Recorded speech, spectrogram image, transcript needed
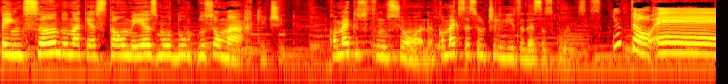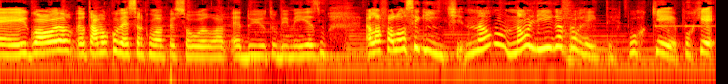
pensando na questão mesmo do, do seu marketing. Como é que isso funciona? Como é que você se utiliza dessas coisas? Então, é igual eu, eu tava conversando com uma pessoa lá, é do YouTube mesmo. Ela falou o seguinte: não, não liga pro hater. Por quê? Porque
